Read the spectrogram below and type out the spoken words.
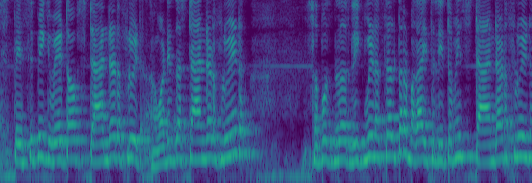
specific weight of standard fluid what is the standard fluid suppose जर लिक्विड असेल तर बघा इथं लिहितो मी standard fluid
